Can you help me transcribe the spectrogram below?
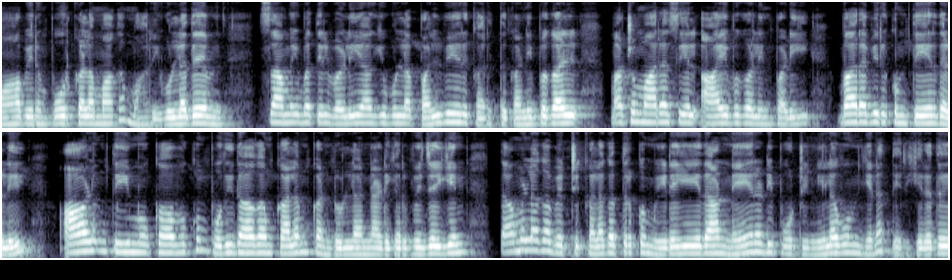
மாபெரும் போர்க்களமாக மாறியுள்ளது. சமீபத்தில் வெளியாகியுள்ள பல்வேறு கருத்து கணிப்புகள் மற்றும் அரசியல் ஆய்வுகளின்படி வரவிருக்கும் தேர்தலில் ஆளும் திமுகவுக்கும் புதிதாக களம் கண்டுள்ள நடிகர் விஜயின் தமிழக வெற்றி கழகத்திற்கும் இடையேதான் நேரடி போட்டி நிலவும் என தெரிகிறது.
